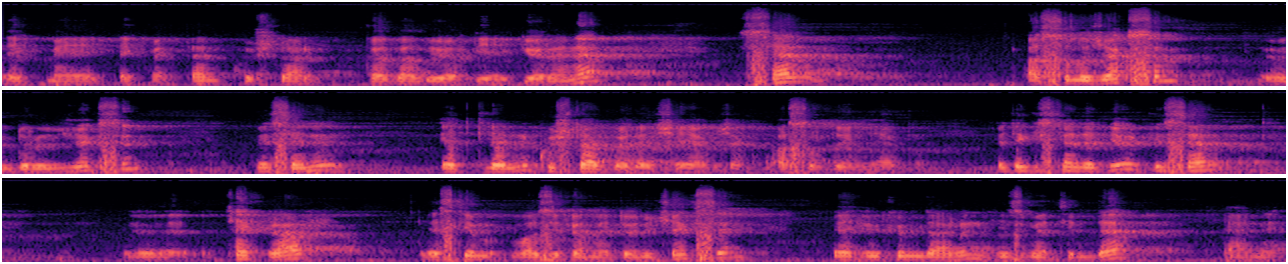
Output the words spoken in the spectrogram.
ekmeği, ekmekten kuşlar gagalıyor diye görene sen asılacaksın, öldürüleceksin ve senin etlerini kuşlar böyle şey yapacak asıldığın yerde. Ötekisine de diyor ki sen e, tekrar eski vazifene döneceksin ve hükümdarın hizmetinde yani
